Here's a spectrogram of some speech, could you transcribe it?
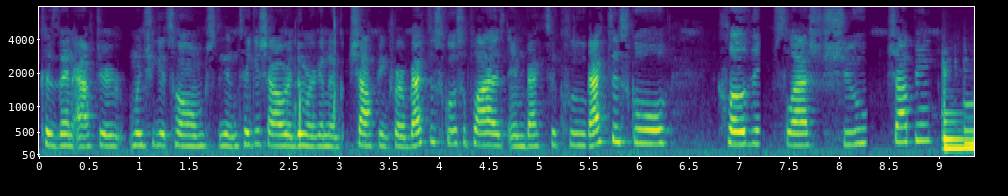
because then after, when she gets home, she's gonna take a shower, then we're gonna go shopping for back to school supplies and back to, cl back to school clothing slash shoe shopping.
